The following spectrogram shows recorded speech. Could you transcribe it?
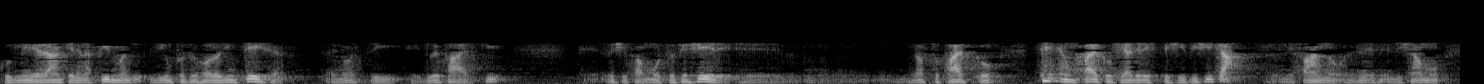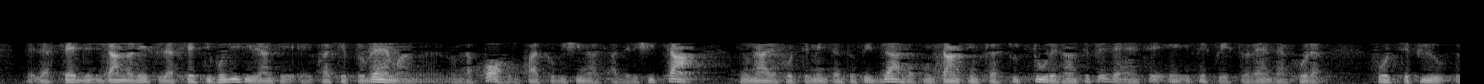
culminerà anche nella firma di un protocollo d'intesa tra i nostri eh, due parchi, eh, ci fa molto piacere. Eh, il nostro parco è un parco che ha delle specificità, ne fanno, diciamo, aspetti, danno adesso gli aspetti positivi anche qualche problema, non da poco, un parco vicino a, a delle città, in un'area fortemente antropizzata, con tante infrastrutture, tante presenze e per questo rende ancora forse più eh,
